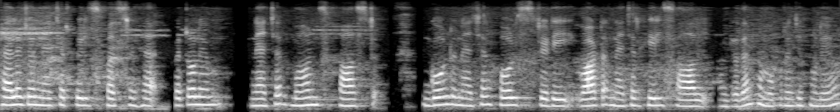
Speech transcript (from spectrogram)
halogen nature feels first petroleum nature burns fast gold nature holds steady water nature heals ஆல்ன்றதை நம்ம புரிஞ்சிக்க முடியும்.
